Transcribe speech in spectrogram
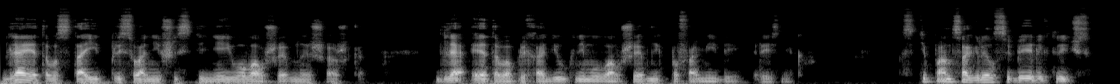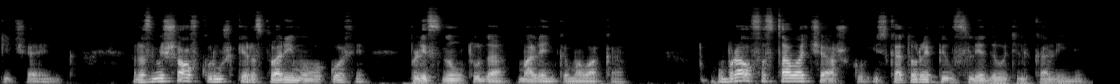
Для этого стоит, прислонившись к стене, его волшебная шашка. Для этого приходил к нему волшебник по фамилии Резников. Степан согрел себе электрический чайник, размешал в кружке растворимого кофе, плеснул туда маленько молока. Убрал со стола чашку, из которой пил следователь Калинин.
